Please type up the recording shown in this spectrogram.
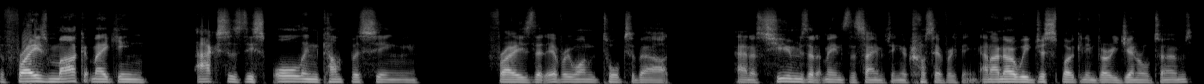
the phrase market making acts as this all encompassing phrase that everyone talks about and assumes that it means the same thing across everything. And I know we've just spoken in very general terms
